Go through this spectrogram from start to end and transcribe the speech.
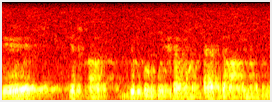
کہ اس نال بالکل کوئی شہ ہونا ایس جہان بھی نہیں لگنی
